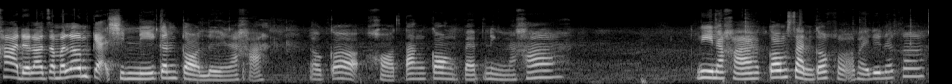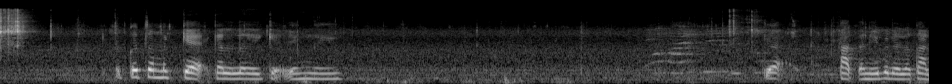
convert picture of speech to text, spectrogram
ค่ะเดี๋ยวเราจะมาเริ่มแกะชิ้นนี้กันก่อนเลยนะคะ แล้วก็ขอตั้งกล้องแป๊บหนึ่งนะคะ นี่นะคะ กล้องสั่นก็ขออภัยด้วยนะคะ แล้วก็จะมาแกะกันเลยแกะยังไงแกะตัดอันนี้ไปเลยแล้วกัน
